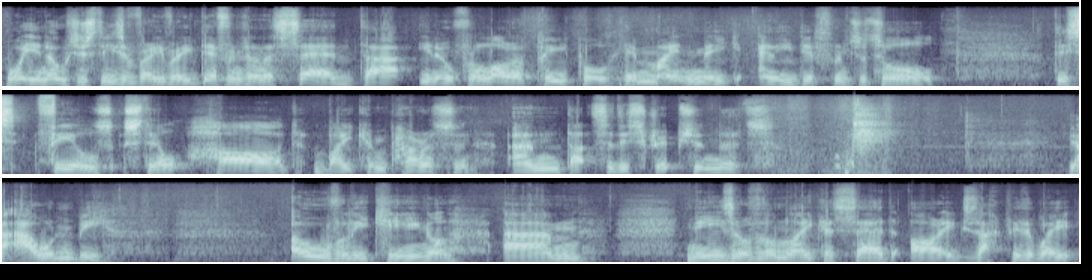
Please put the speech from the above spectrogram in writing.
What you notice these are very very different and I said that you know for a lot of people it mightn't make any difference at all this feels still hard by comparison, and that's a description that yeah, I wouldn't be overly keen on. Um, neither of them, like I said, are exactly the way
